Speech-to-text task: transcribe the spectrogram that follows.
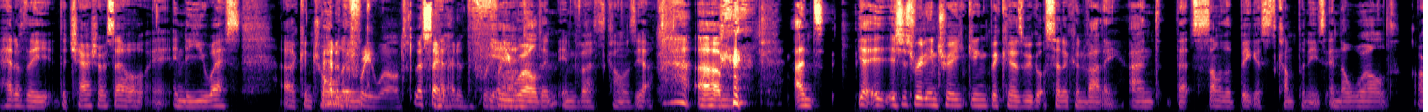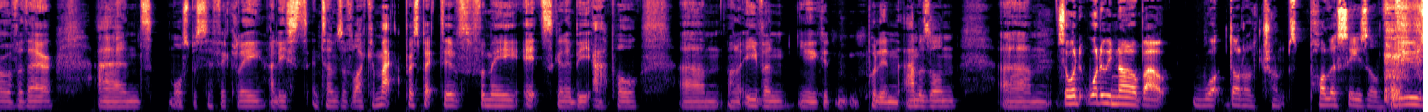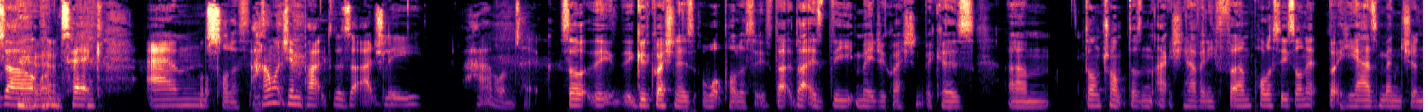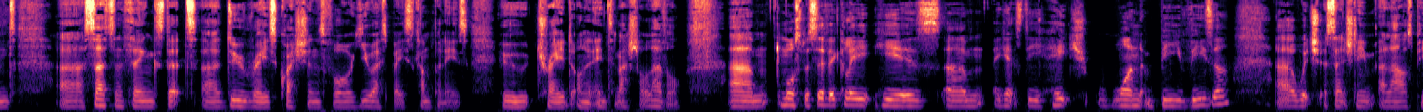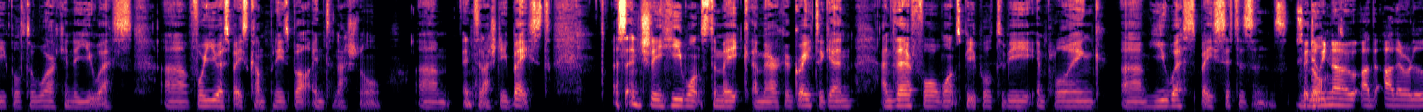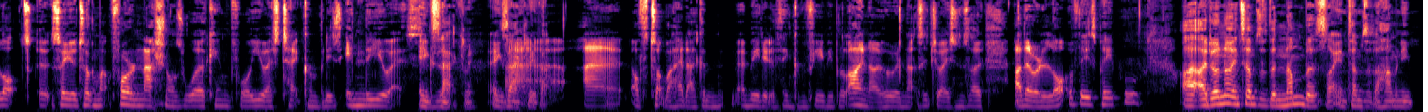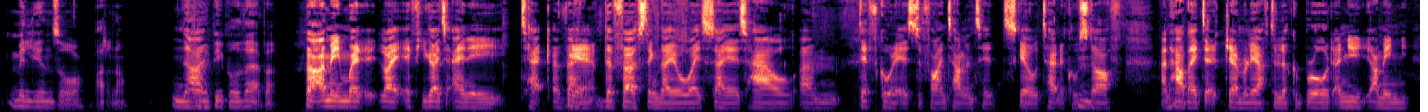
head of the the chair show sale in the US, uh, controlling Head of the free world. Let's say the head of the free, free world. world in inverted commas, yeah. Um, and yeah, it, it's just really intriguing because we've got Silicon Valley, and that's some of the biggest companies in the world are over there. And more specifically, at least in terms of like a Mac perspective, for me, it's going to be Apple. Um, or even you, know, you could put in Amazon. Um, So, what, what do we know about what Donald Trump's policies or views are on tech, and how much impact does that actually have on tech? So the, the good question is what policies? That that is the major question because um, Donald Trump doesn't actually have any firm policies on it, but he has mentioned uh, certain things that uh, do raise questions for US-based companies who trade on an international level. Um, more specifically, he is um, against the H-1B visa, uh, which essentially allows people to work in the US uh, for US-based companies, but international um, internationally based. Essentially, he wants to make America great again, and therefore wants people to be employing um, US-based citizens. So, do we know are, are there a lot? uh, So, you're talking about foreign nationals working for US tech companies in the US. Exactly, exactly that. Uh, uh, off the top of my head, I can immediately think of a few people I know who are in that situation. So, are there a lot of these people? I, I don't know in terms of the numbers, like in terms of how many millions or I don't know how many people are there, but but I mean, when, like if you go to any tech event, Yeah. the first thing they always say is how um, difficult it is to find talented, skilled, technical staff, and how they d- generally have to look abroad. And you, I mean,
